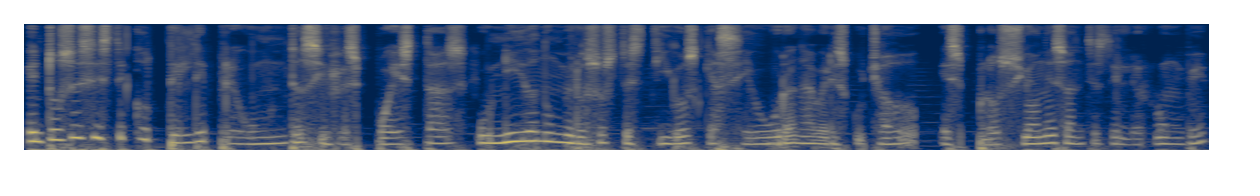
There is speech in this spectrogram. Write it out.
Entonces este cóctel de preguntas y respuestas, unido a numerosos testigos que aseguran haber escuchado explosiones antes del derrumbe,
